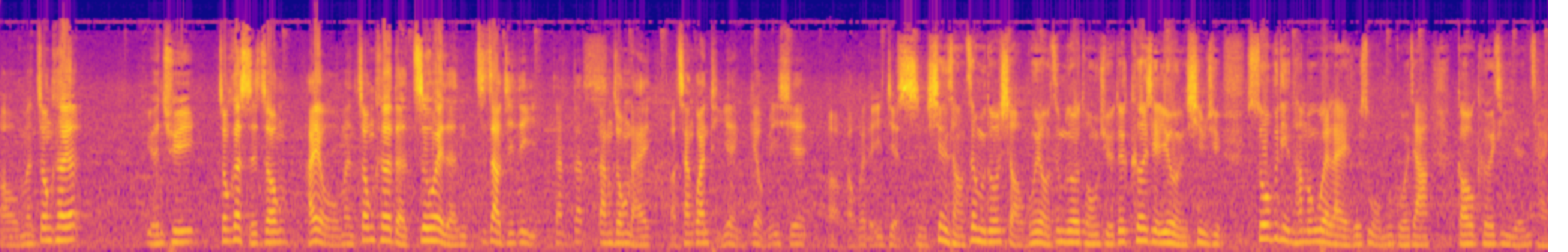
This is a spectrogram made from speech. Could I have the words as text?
哦，我们中科园区。中科时钟，还有我们中科的智慧人制造基地当当当中来呃参观体验，给我们一些呃宝贵的意见。是 现场这么多小朋友，这么多同学对科学也有兴趣，说不定他们未来也都是我们国家高科技人才，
